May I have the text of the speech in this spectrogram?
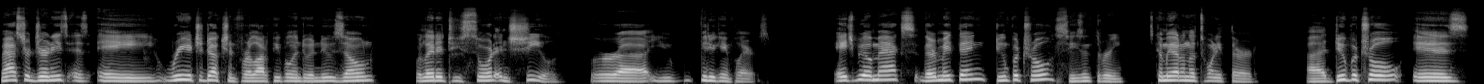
Master Journeys is a reintroduction for a lot of people into a new zone related to Sword and Shield for uh, you video game players. HBO Max, their main thing, Doom Patrol Season 3. It's coming out on the 23rd. Uh, Doom Patrol is,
